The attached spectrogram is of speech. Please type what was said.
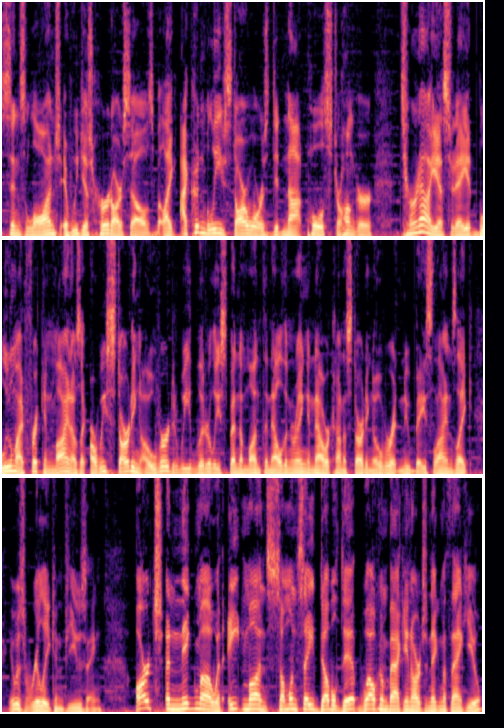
since launch, if we just hurt ourselves. But like, I couldn't believe Star Wars did not pull stronger turnout yesterday. It blew my freaking mind. I was like, are we starting over? Did we literally spend a month in Elden Ring and now we're kind of starting over at new baselines? Like, it was really confusing. Arch Enigma with eight months. Someone say double dip. Welcome back in, Arch Enigma. Thank you.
